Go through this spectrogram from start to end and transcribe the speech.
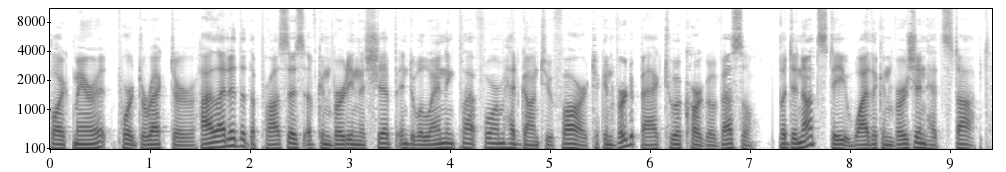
Clark Merritt, port director, highlighted that the process of converting the ship into a landing platform had gone too far to convert it back to a cargo vessel, but did not state why the conversion had stopped.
